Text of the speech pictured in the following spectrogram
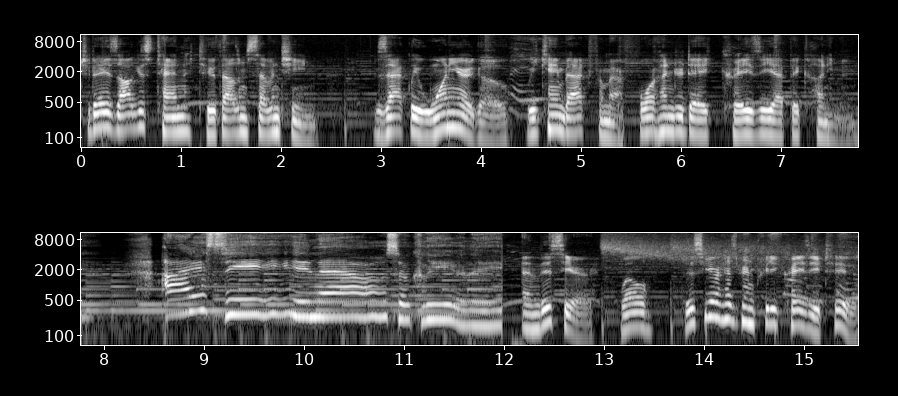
Today is August 10, 2017. Exactly one year ago, we came back from our 400 day crazy epic honeymoon. I see now so clearly. And this year, well, this year has been pretty crazy too.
